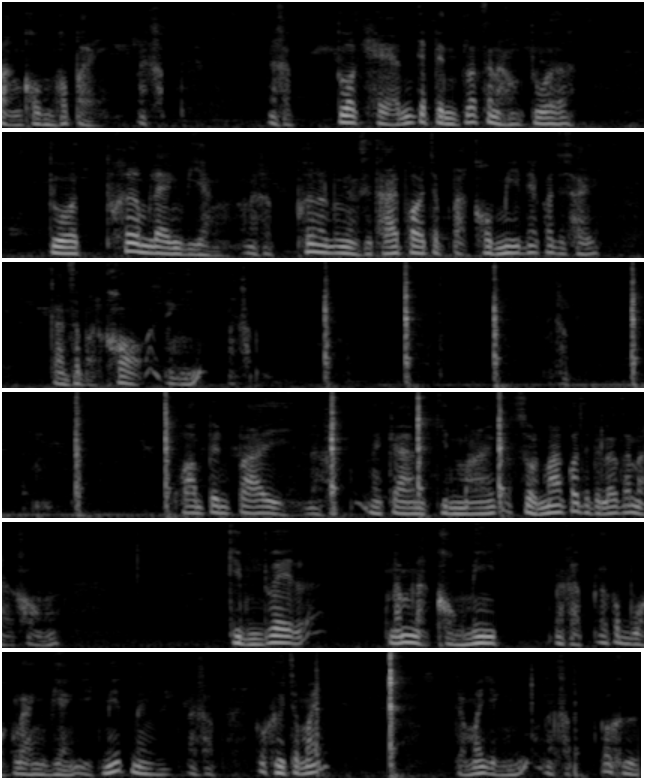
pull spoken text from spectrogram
ฝังคมเข้าไปนะครับนะครับ ตัวแขนจะเป็นลักษณะของตัวตัวเพิ่มแรงเบี่ยงนะครับเพิ่มแรงเบี่ยงสุดท้ายพอจะปักคมมีดเนี่ยก็จะใช้การสะบัดข้ออย่างนี้นะครับครับ ความเป็นไปนะครับในการกินไม้ส่วนมากก็จะเป็นลักษณะของกินด้วยน้ำหนักของมีดนะครับ แล้วก็บวกแรงเบี่ยงอีกนิดนึงนะครับ ก็คือจะไม่จะไม่อย่างนี้นะครับ ก็คือ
